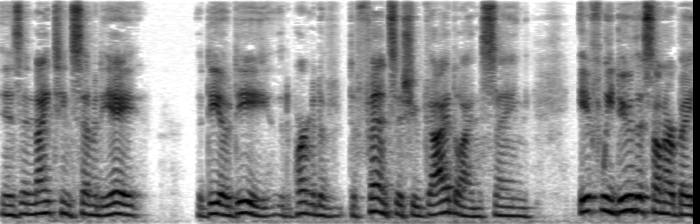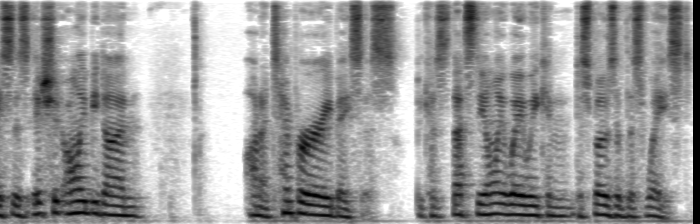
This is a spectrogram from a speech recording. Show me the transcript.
is in 1978, the DoD, the Department of Defense, issued guidelines saying if we do this on our bases, it should only be done on a temporary basis because that's the only way we can dispose of this waste.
